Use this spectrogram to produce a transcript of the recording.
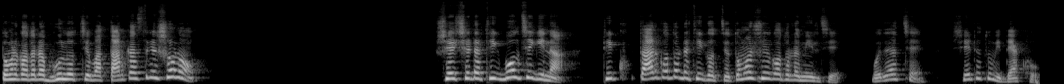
তোমার কথাটা ভুল হচ্ছে বা তার কাছ থেকে শোনো। সে সেটা ঠিক বলছে কি না ঠিক তার কতটা ঠিক হচ্ছে? তোমার সঙ্গে কতটা মিলছে? বোঝা যাচ্ছে? সেটা তুমি দেখো।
